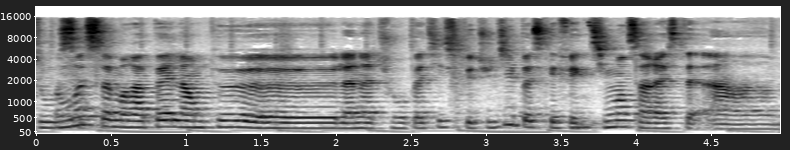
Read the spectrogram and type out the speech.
Donc moi, ça me rappelle un peu euh, la naturopathie, ce que tu dis, parce qu'effectivement, ça reste un,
